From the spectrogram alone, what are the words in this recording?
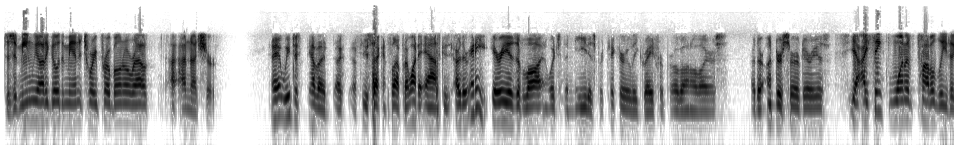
Does it mean we ought to go the mandatory pro bono route? I, I'm not sure. We just have a, a, a, few seconds left, but I wanted to ask: is, Are there any areas of law in which the need is particularly great for pro bono lawyers? Are there underserved areas? Yeah, I think one of probably the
